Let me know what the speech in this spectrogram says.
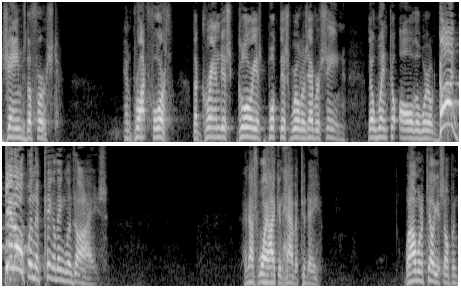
James the First and brought forth the grandest, glorious book this world has ever seen that went to all the world. God did open the King of England's eyes. And that's why I can have it today. But I want to tell you something.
